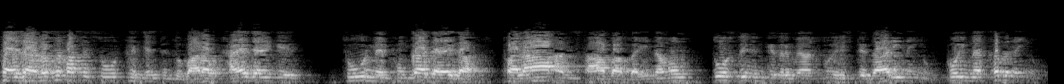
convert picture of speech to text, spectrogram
فیضانوں سے سور پھر جس دن دوبارہ اٹھائے جائیں گے، سور میں پھونکا جائے گا۔ فلا انصابہ بینہم تو اس دن ان کے درمیان کوئی رشتہ داری نہیں ہو، کوئی نصب نہیں ہو۔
